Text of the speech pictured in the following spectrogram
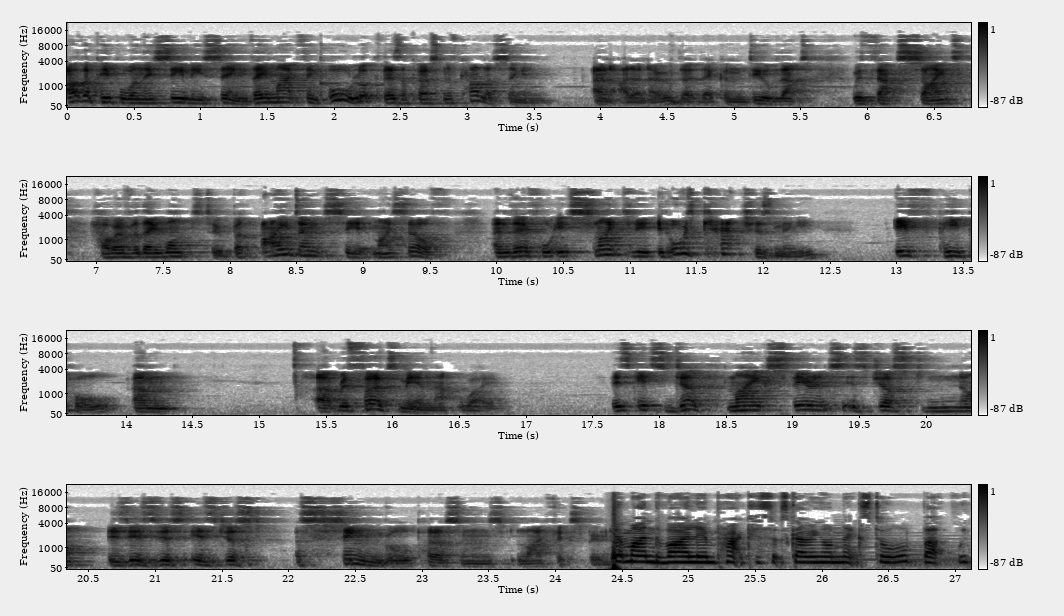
Other people, when they see me sing, they might think, "Oh, look, there's a person of color singing," and I don't know that they can deal with that with that sight however they want to. But I don't see it myself, and therefore, it's slightly. It always catches me if people um, uh, refer to me in that way. It's it's just my experience is just not is is is, is just a single person's life experience. Don't mind the violin practice that's going on next door, but we,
